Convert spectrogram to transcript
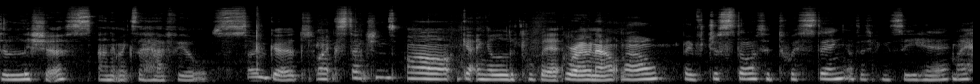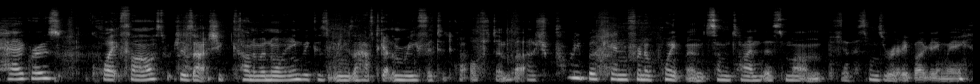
delicious and it makes the hair feel so good. My extensions are getting a little bit grown out now. They've just started twisting, as if you can see here. My hair grows quite fast, which is actually kind of annoying because it means I have to get them refitted quite often, but I should probably book in for an appointment sometime this month. Yeah, this one's really bugging me.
